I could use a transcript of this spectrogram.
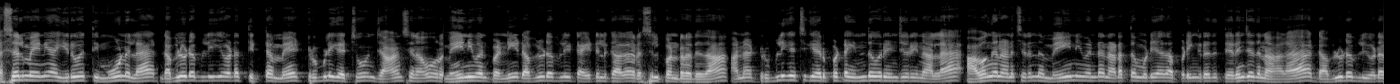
ரெசல்மேனியா இருபத்தி மூணுல டபிள்யூ டபிள்யூட திட்டமே ட்ரிபிள் ஹெச்சும் ஜான்சனாவும் ஒரு மெயின் ஈவெண்ட் பண்ணி டபிள்யூ டபிள்யூ டைட்டிலுக்காக ரெசில் பண்றது தான் ஆனா ட்ரிபிள் ஹெச்சுக்கு ஏற்பட்ட இந்த ஒரு இன்ஜுரினால அவங்க நினைச்சிருந்த மெயின் இவெண்ட்டை நடத்த முடியாது அப்படிங்கிறது தெரிஞ்சதுனால டபிள்யூ டபிள்யூட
